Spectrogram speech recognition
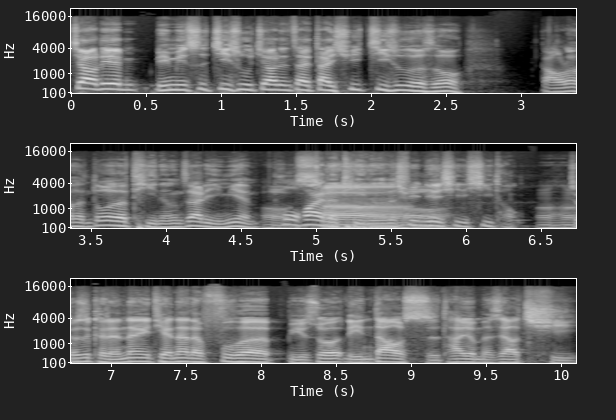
教练明明是技术教练在带去技术的时候，搞了很多的体能在里面，哦破坏了体能的训练系系统。就是可能那一天他的负荷，比如说零到十，他原本是要七，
